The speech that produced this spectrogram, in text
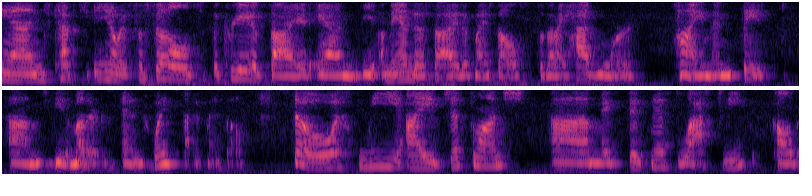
and kept, you know, it fulfilled the creative side and the Amanda side of myself so that I had more time and space um, to be the mother and wife side of myself. So we, I just launched um, my business last week called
